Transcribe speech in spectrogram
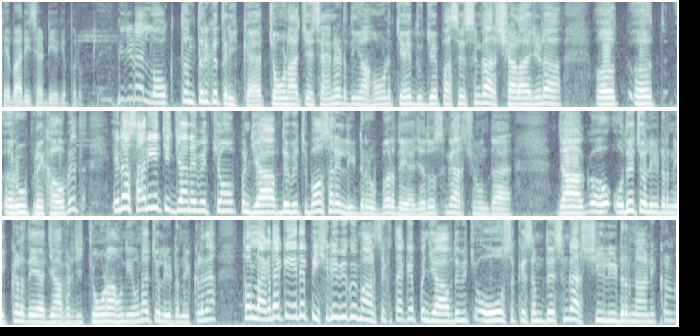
ਤੇ ਬਾਰੀ ਸਾਡੀ ਅੱਗੇ ਪਰ ਰੁਕੇ। ਇੱਕ ਜਿਹੜਾ ਲੋਕਤੰਤਰਿਕ ਤਰੀਕਾ ਹੈ ਚੋਣਾਂ 'ਚ ਸੈਨੇਟ ਦੀਆਂ ਹੋਣ ਚਾਹੇ ਦੂਜੇ ਪਾਸੇ ਸੰਘਰਸ਼ ਵਾਲਾ ਜਿਹੜਾ ਰੂਪ ਰੇਖਾ ਹੋਵੇ ਇਹਨਾਂ ਸਾਰੀਆਂ ਚੀਜ਼ਾਂ ਦੇ ਵਿੱਚੋਂ ਪੰਜਾਬ ਦੇ ਵਿੱਚ ਬਹੁਤ ਸਾਰੇ ਲੀਡਰ ਉੱਭਰਦੇ ਆ ਜਦੋਂ ਸੰਘਰਸ਼ ਹੁੰਦਾ ਜਾਂ ਉਹ- ਉਹਦੇ ਚੋਂ ਲੀਡਰ ਨਿਕਲਦੇ ਆ ਜਾਂ ਫਿਰ ਜੇ ਚੋਣਾਂ ਹੁੰਦੀਆਂ ਉਹਨਾਂ ਚੋਂ ਲੀਡਰ ਨਿਕਲਦੇ ਆ ਤੁਹਾਨੂੰ ਲੱਗਦਾ ਕਿ ਇਹਦੇ ਪਿਛਲੀ ਵੀ ਕੋਈ ਮਾਨਸਿਕਤਾ ਕਿ ਪੰਜਾਬ ਦੇ ਵਿੱਚ ਉਸ ਕਿਸਮ ਦੇ ਸੰਘਰਸ਼ੀ ਲੀਡਰ ਨਾ ਨਿਕਲਣ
